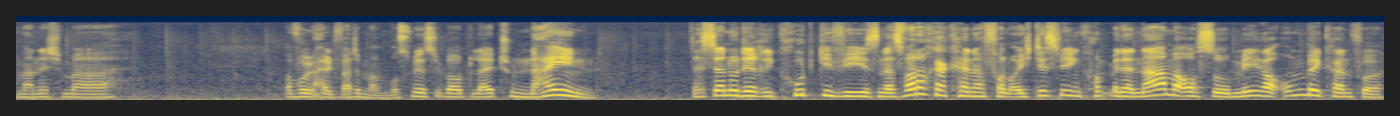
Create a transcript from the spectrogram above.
Manchmal... Obwohl, halt, warte mal, muss mir das überhaupt leid tun? Nein! Das ist ja nur der Rekrut gewesen. Das war doch gar keiner von euch. Deswegen kommt mir der Name auch so mega unbekannt vor.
